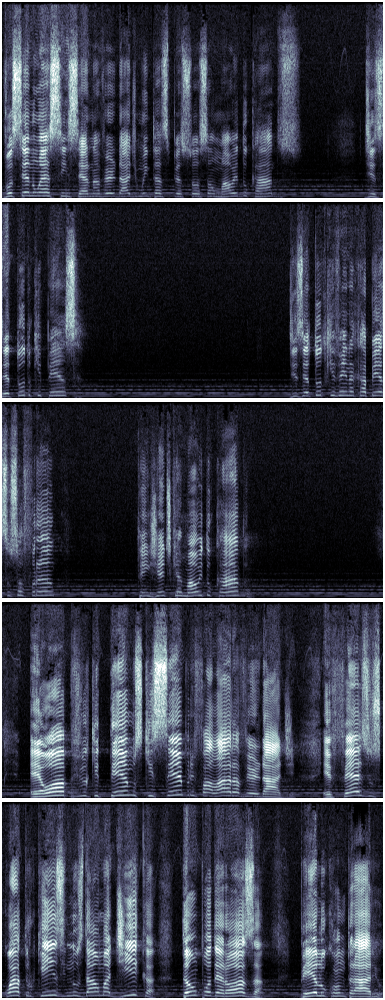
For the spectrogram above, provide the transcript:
você não é sincero, na verdade, muitas pessoas são mal educados, dizer tudo o que pensa, dizer tudo que vem na cabeça, eu sou franco. Tem gente que é mal educado. É óbvio que temos que sempre falar a verdade. Efésios 4,15 nos dá uma dica tão poderosa. Pelo contrário,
